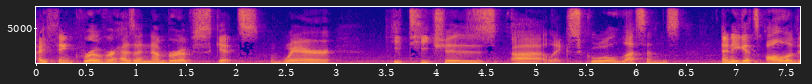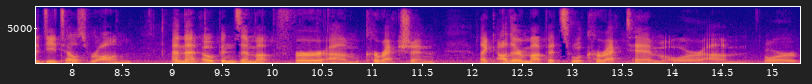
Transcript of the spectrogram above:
I think Grover has a number of skits where he teaches uh, like school lessons, and he gets all of the details wrong, and that opens him up for um, correction. Like other Muppets will correct him, or um, or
